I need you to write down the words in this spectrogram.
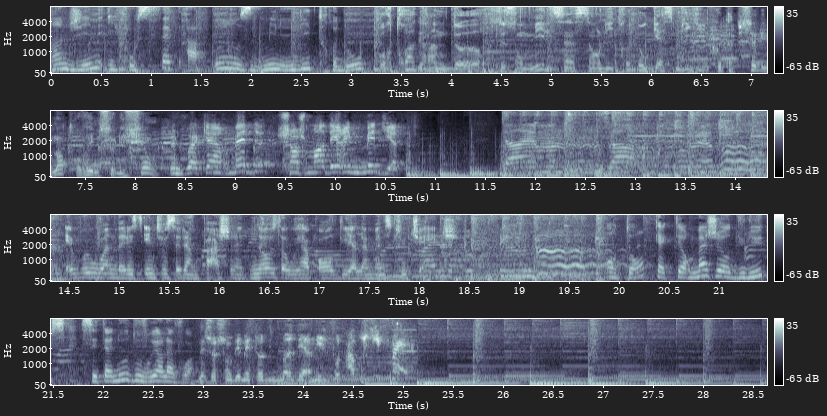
un jean, il faut 7 à 11 000 litres d'eau. Pour 3 grammes d'or, ce sont 1500 litres d'eau gaspillée. Il faut absolument trouver une solution. Je ne vois qu'un remède, changement d'air immédiat. Everyone that is interested and passionate knows that we have all the elements to change. En tant qu'acteur majeur du luxe, c'est à nous d'ouvrir la voie. Mais ce sont des méthodes modernes, il faudra vous y faire.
